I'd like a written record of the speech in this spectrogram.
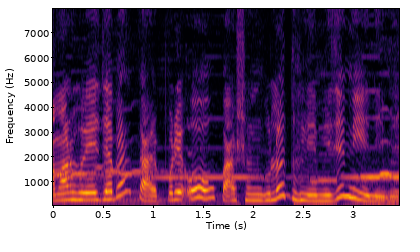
আমার হয়ে যাবে, তারপরে ও বাসনগুলো ধুয়ে মেজে নিয়ে নেবে।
